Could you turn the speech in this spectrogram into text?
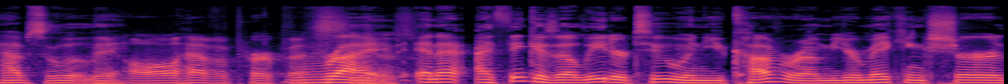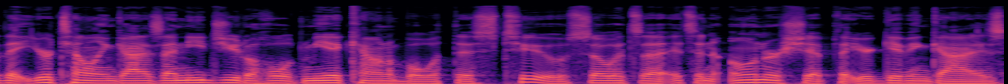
Absolutely. They all have a purpose. Right. Yes. And I, I, think as a leader, too, when you cover them, you're making sure that you're telling guys, I need you to hold me accountable with this, too. So it's a it's an ownership that you're giving guys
